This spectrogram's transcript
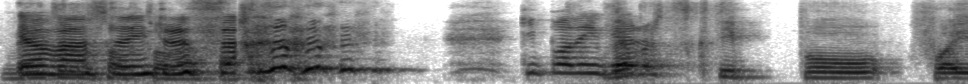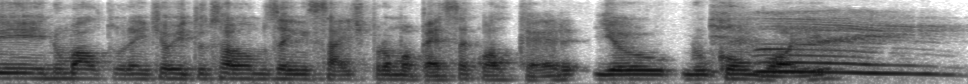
na Eu avanço a introdução. que podem ver. Lembras-te que tipo foi numa altura em que eu e tu estávamos em ensaios para uma peça qualquer e eu no comboio, Ai,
